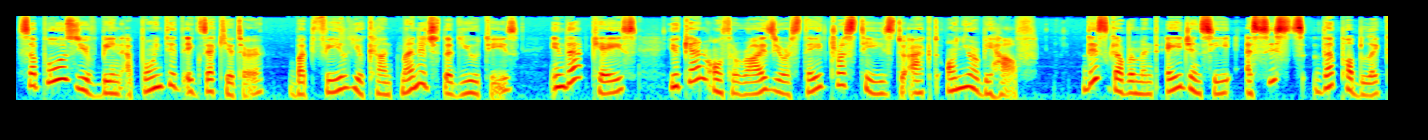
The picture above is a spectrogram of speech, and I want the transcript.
Suppose you've been appointed executor but feel you can't manage the duties in that case, you can authorize your state trustees to act on your behalf. This government agency assists the public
